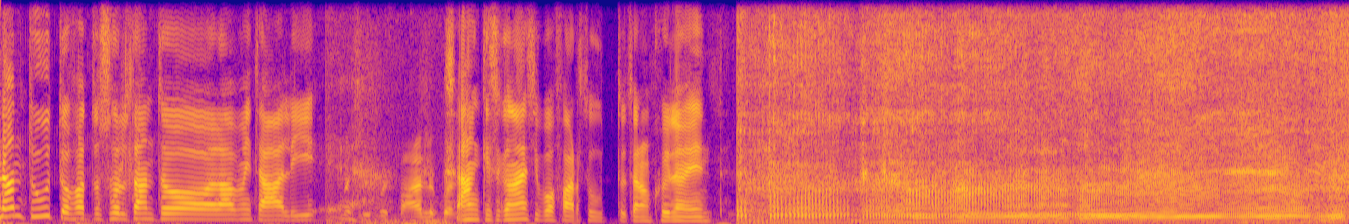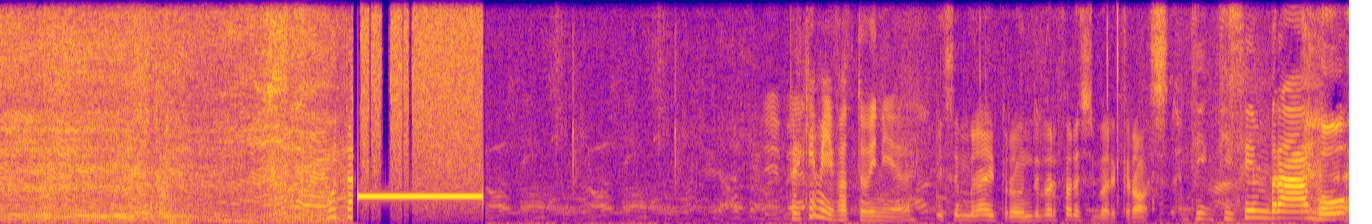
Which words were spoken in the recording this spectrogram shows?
Non tutto, ho fatto soltanto la metà lì. Ma si puoi farlo quello. Anche secondo me si può fare tutto tranquillamente. Perché mi hai fatto venire? Mi sembravi pronto per fare supercross. Ti, ti sembravo,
